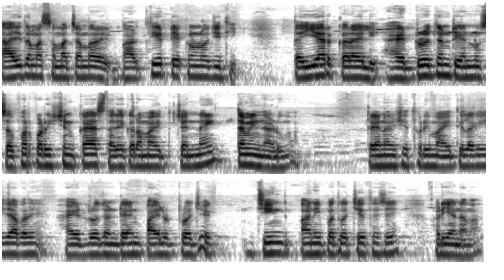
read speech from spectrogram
તાજેતરમાં સમાચારમાં ભારતીય ટેકનોલોજીથી તૈયાર કરાયેલી હાઇડ્રોજન ટ્રેનનું સફર પરીક્ષણ કયા સ્થળે કરવામાં આવ્યું? ચેન્નઈ, તમિલનાડુમાં. તો એના વિશે થોડી માહિતી લખી છે આપણે. Hydrogen train pilot project Jind Panipat વચ્ચે થશે હરિયાણામાં.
